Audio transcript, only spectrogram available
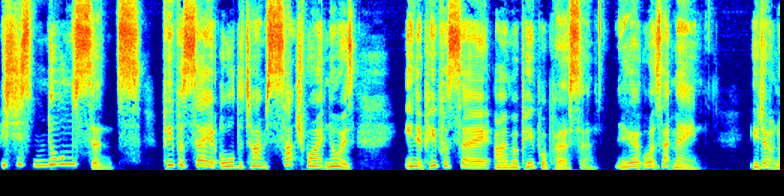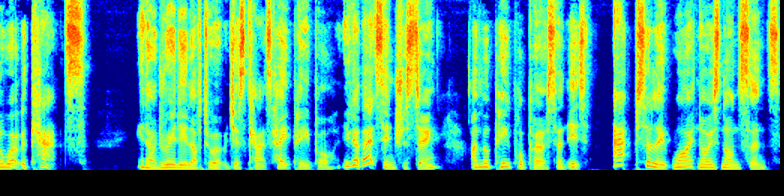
It's just nonsense. People say it all the time. It's such white noise. You know, people say, I'm a people person. You go, what does that mean? You don't want to work with cats. You know, I'd really love to work with just cats, hate people. You go, that's interesting. I'm a people person. It's absolute white noise nonsense.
